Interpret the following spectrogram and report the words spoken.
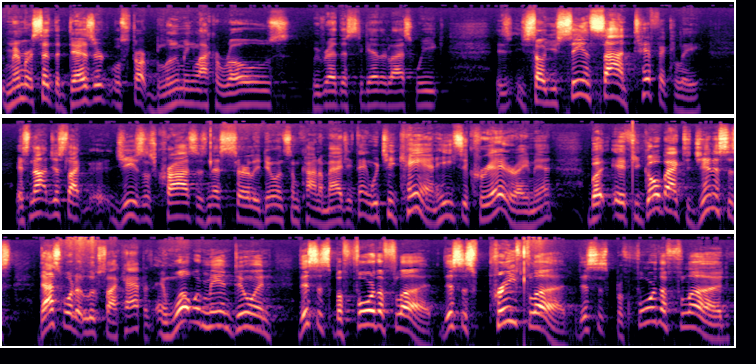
Remember, it said the desert will start blooming like a rose. We read this together last week. So you see, in scientifically, it's not just like uh, Jesus Christ is necessarily doing some kind of magic thing, which he can. He's the creator, amen. But if you go back to Genesis, that's what it looks like happens. And what were men doing? This is before the flood. This is pre flood. This is before the flood.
